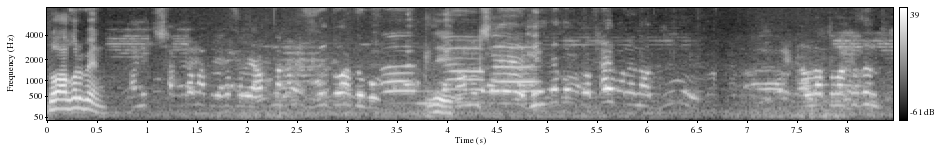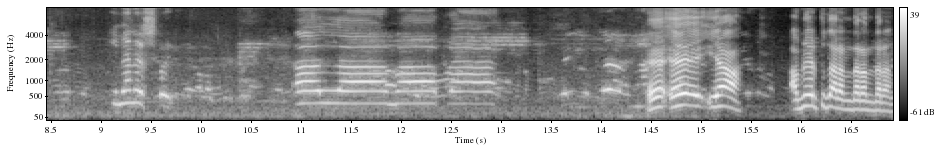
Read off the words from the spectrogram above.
দোয়া করবেন? আমি সাতটা মাদ্রাসা চলে আপনাকে আমি সেই দোয়া দেবো। মানুষে জিন্নে করে কথাই বলে না আল্লাহ তোমাকে যেন ইমানের সই আল্লাহ এ এ ইয়া আপনি একটু দাঁড়ান দাঁড়ান দাঁড়ান।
